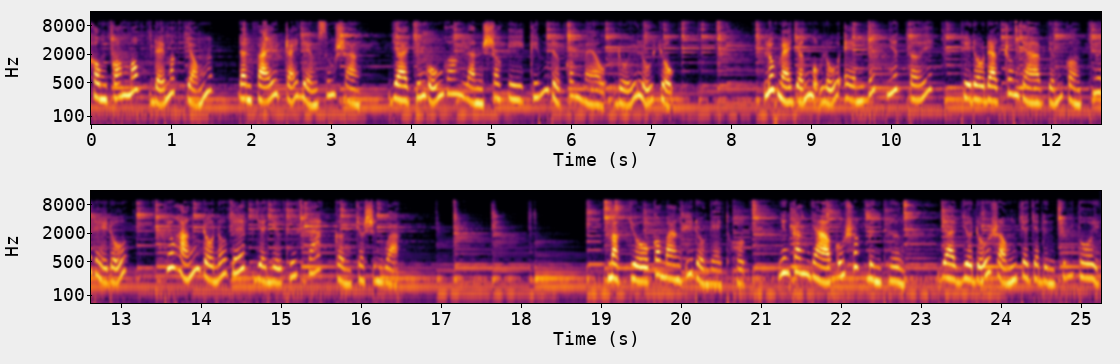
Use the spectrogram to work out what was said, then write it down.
không có móc để mắc võng, đành phải trải đệm xuống sàn và chỉ ngủ ngon lành sau khi kiếm được con mèo đuổi lũ chuột. Lúc mẹ dẫn một lũ em lít nhít tới, thì đồ đạc trong nhà vẫn còn chưa đầy đủ, thiếu hẳn đồ nấu bếp và nhiều thứ khác cần cho sinh hoạt. Mặc dù có mang ý đồ nghệ thuật, nhưng căn nhà cũng rất bình thường và vừa đủ rộng cho gia đình chúng tôi,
